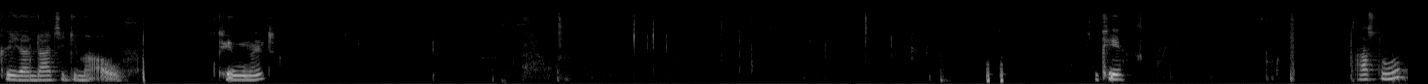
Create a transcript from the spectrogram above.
Okay, dann lad dir die mal auf. Okay, Moment. Okay, Hast du?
